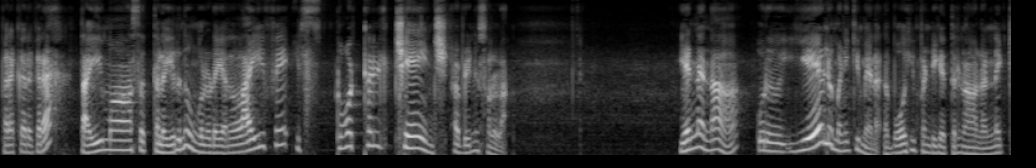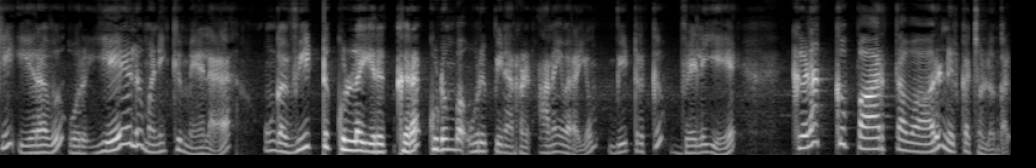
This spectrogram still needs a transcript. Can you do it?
பிறக்க இருக்கிற தை மாசத்தில் இருந்து உங்களுடைய லைஃபே இட்ஸ் டோட்டல் சேஞ்ச் அப்படின்னு சொல்லலாம். என்னன்னா ஒரு ஏழு மணிக்கு மேலே அந்த போகி பண்டிகை திருநாள் அன்னைக்கு இரவு ஒரு ஏழு மணிக்கு மேலே உங்கள் வீட்டுக்குள்ளே இருக்கிற குடும்ப உறுப்பினர்கள் அனைவரையும் வீட்டிற்கு வெளியே கிழக்கு பார்த்தவாறு நிற்கச் சொல்லுங்கள்.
